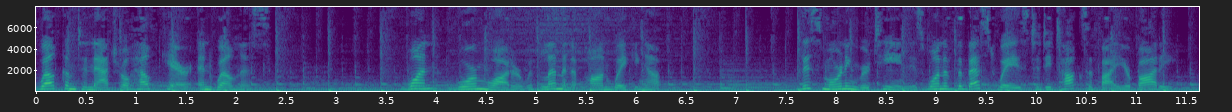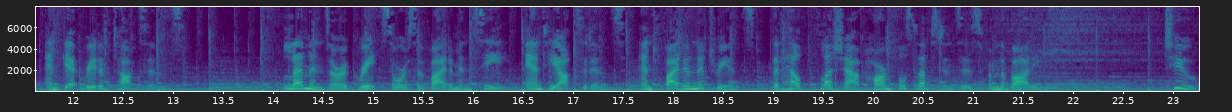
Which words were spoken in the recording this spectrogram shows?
Welcome to Natural Healthcare and Wellness. 1. Warm water with lemon upon waking up. This morning routine is one of the best ways to detoxify your body and get rid of toxins. Lemons are a great source of vitamin C, antioxidants, and phytonutrients that help flush out harmful substances from the body. 2.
